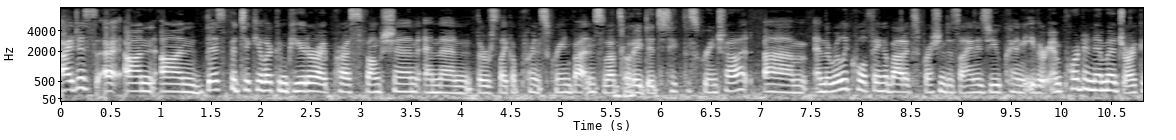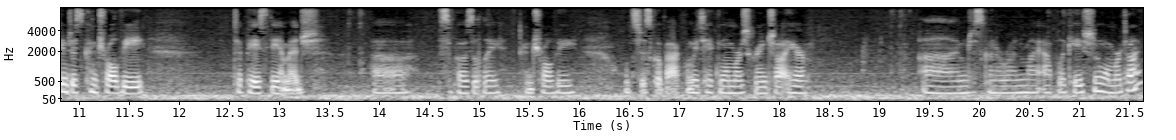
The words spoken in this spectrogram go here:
I just I, on on this particular computer, I press function, and then there's like a print screen button. So that's what I did to take the screenshot. Um, and the really cool thing about Expression Design is you can either import an image, or I can just Control V to paste the image. Uh, supposedly, Control V. Let's just go back. Let me take one more screenshot here. I'm just going to run my application one more time.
